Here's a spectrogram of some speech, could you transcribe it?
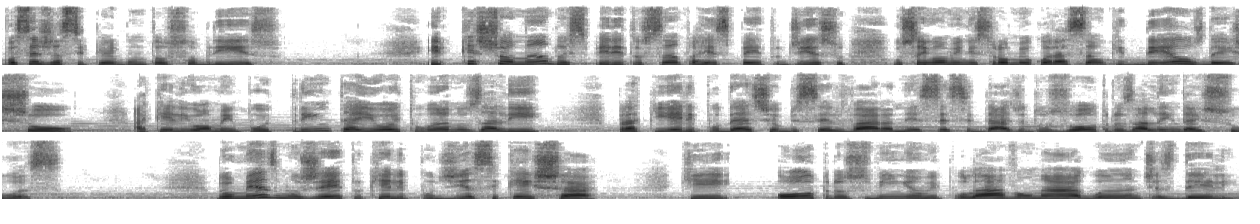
Você já se perguntou sobre isso? E questionando o Espírito Santo a respeito disso, o Senhor ministrou meu coração que Deus deixou aquele homem por 38 anos ali, para que ele pudesse observar a necessidade dos outros além das suas. Do mesmo jeito que ele podia se queixar, que outros vinham e pulavam na água antes dele,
